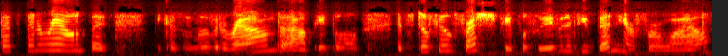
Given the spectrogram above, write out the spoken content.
that's been around." But because we move it around, uh, people, it still feels fresh to people. So even if you've been here for a while,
